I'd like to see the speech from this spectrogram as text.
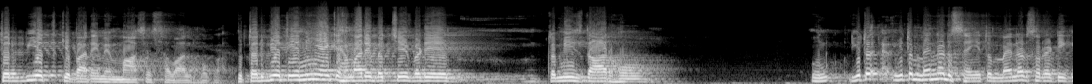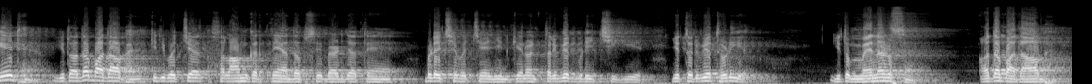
تربیت کے بارے میں ماں سے سوال ہوگا۔ تو تربیت یہ نہیں ہے کہ ہمارے بچے بڑے تمیزدار ہوں۔ ان یہ تو یہ تو مینرس ہیں، یہ تو مینرس اور ایٹیکیٹ ہیں۔ یہ تو ادب آداب ہیں کہ جی بچے سلام کرتے ہیں، ادب سے بیٹھ جاتے ہیں۔ بڑے اچھے بچے ہیں جن کی انہوں نے تربیت بڑی اچھی کی ہے۔ یہ تربیت تھوڑی ہے۔ یہ تو مینرس ہیں، ادب آداب ہیں۔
